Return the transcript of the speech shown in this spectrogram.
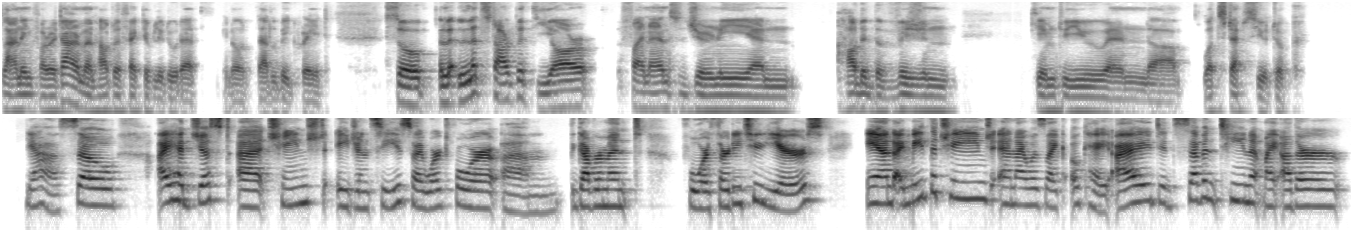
planning for retirement, how to effectively do that. You know, that'll be great. So l- let's start with your finance journey and how did the vision came to you and uh, what steps you took? Yeah so i had just uh, changed agencies so i worked for um, the government for 32 years and i made the change and i was like okay i did 17 at my other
